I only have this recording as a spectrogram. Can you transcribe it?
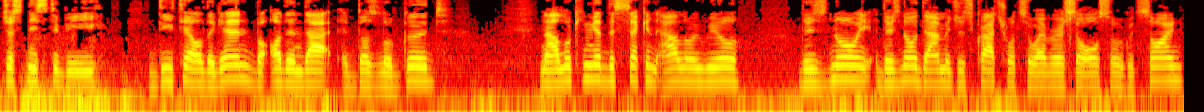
Just needs to be detailed again, but other than that, it does look good. Now looking at the second alloy wheel, there's no there's no damage or scratch whatsoever, so also a good sign.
